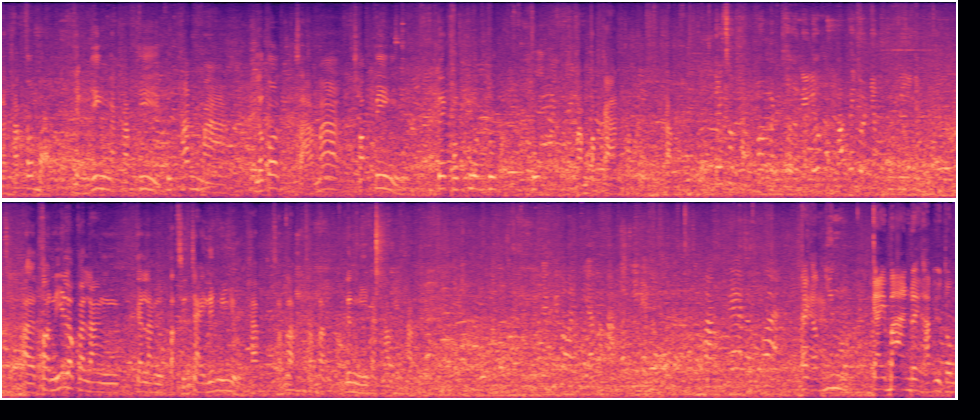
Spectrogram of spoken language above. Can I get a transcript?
นะครับ ก็เหมาะอย่างยิ่งนะครับที่ทุกท่านมา แล้วก็สามารถช้อปปิ้งได้ครบถ้วนทุกทุกความต้องการครับผมครับในส่วนของความบันเทิงในเรื่องของ อ่อตอนนี้เรากำลังกำลังตัดสินใจเรื่องนี้อยู่ครับสำหรับสำหรับเรื่องนี้นะครับครับอย่างพี่บอยเดียค่ะเมื่อกี้เห็นบอกว่าจะฟังแค่แล้วด้วยใช่ครับยิ่งใกล้บ้านด้วยครับอยู่ตรง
